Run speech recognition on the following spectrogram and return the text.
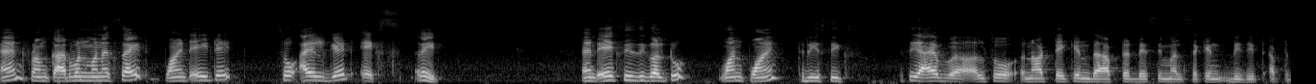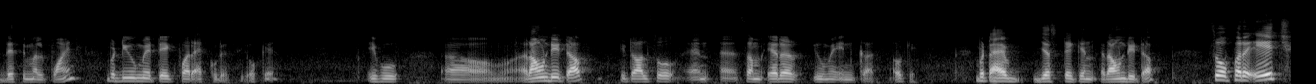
and from carbon monoxide 0.88. So, I will get x right and x is equal to 1.36. See I have uh, also not taken the after decimal second digit after decimal point, but you may take for accuracy. Okay. If you uh, round it up it also and uh, some error you may incur. Okay. But I have just taken round it up. So, for H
